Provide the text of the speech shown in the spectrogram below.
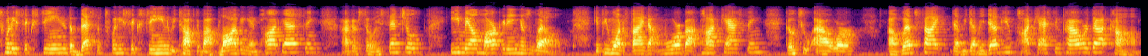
2016, the best of 2016. We talked about blogging and podcasting, how they're so essential, email marketing as well. If you want to find out more about podcasting, go to our uh, website, www.podcastingpower.com.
